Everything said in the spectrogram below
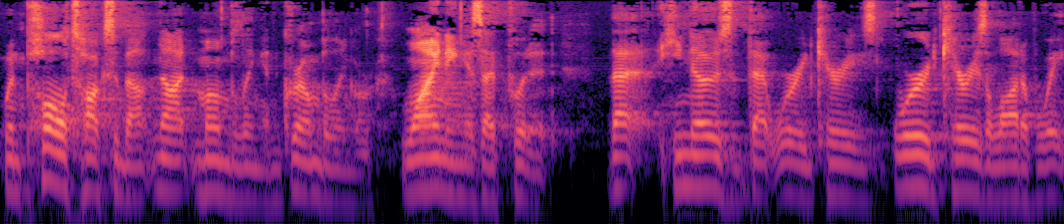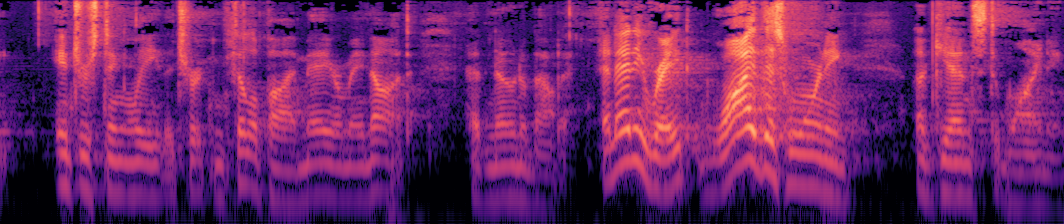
when Paul talks about not mumbling and grumbling or whining, as I put it, that he knows that that word carries, word carries a lot of weight. Interestingly, the church in Philippi may or may not have known about it. At any rate, why this warning against whining?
